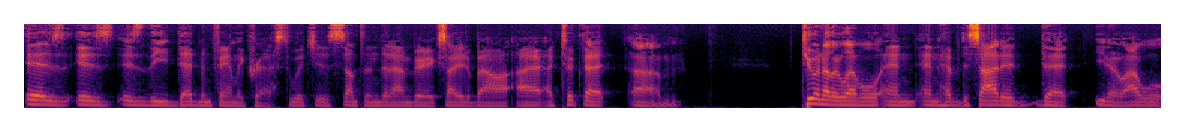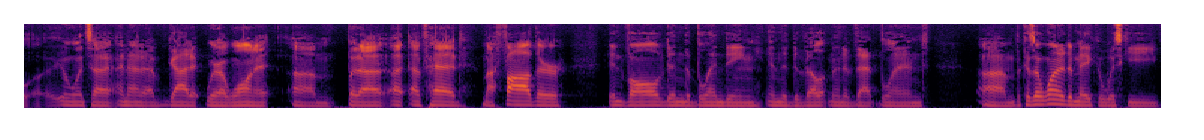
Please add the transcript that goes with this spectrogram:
is is is the Dedman family crest, which is something that I'm very excited about. I, I took that um, to another level and and have decided that you know I will once I and I've got it where I want it. Um, but I, I, I've had my father involved in the blending in the development of that blend um, because I wanted to make a whiskey,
